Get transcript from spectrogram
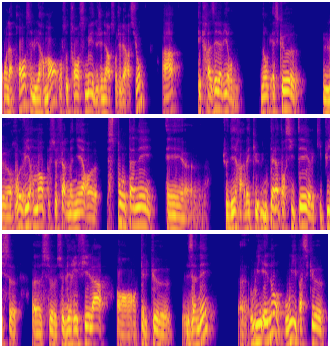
on apprend cellulairement, on se transmet de génération en génération à écraser la vie en nous. Donc, est-ce que le revirement peut se faire de manière euh, spontanée et, euh, je veux dire, avec une telle intensité euh, qui puisse se, vérifier là en quelques années? Oui et non. Oui, parce que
